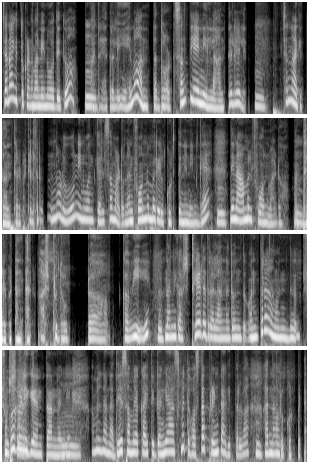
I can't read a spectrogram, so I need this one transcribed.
ಚೆನ್ನಾಗಿತ್ತು ಕಣಮ್ಮ ನೀನು ಓದಿದ್ದು? ಆದ್ರೆ ಅದ್ರಲ್ಲಿ ಏನು ಅಂತ ದೊಡ್ಡ ಸಂಗತಿ ಏನಿಲ್ಲ ಅಂತೇಳಿ ಹೇಳಿ. ಚೆನ್ನಾಗಿತ್ತು ಅಂತ ಹೇಳ್ಬಿಟ್ಟು ಹೇಳಿದ್ರು. ನೋಡು ನೀನು ಒಂದು ಕೆಲಸ ಮಾಡು ನನ್ನ ಫೋನ್ ನಂಬರ್ ಇಲ್ಲಿ ಕೊಡ್ತೀನಿ ನಿನಗೆ. ನೀನು ಆಮೇಲೆ ಫೋನ್ ಮಾಡು ಅಂತ. ಹೇಳ್ಬಿಟ್ಟು ಅಂತ ಅಷ್ಟು ದೊಡ್ಡ ಕವಿ. ನನಗೆ ಅಷ್ಟು ಹೇಳಿದ್ರಲ್ಲ ಅನ್ನೋದೊಂದು ಒಂಥರ ಒಂದು ಶುಭಗಳಿಗೆ ಅಂತ ಅನ್ನಂಗೆ. ಆಮೇಲೆ ನಾನು ಅದೇ ಸಮಯ ಕಾಯ್ತಿದ್ದಂಗೆ ಆ ಸ್ಮಿತ್ ಹೊಸದಾಗಿ ಪ್ರಿಂಟ್ ಆಗಿತ್ತಲ್ವಾ. ಅದನ್ನ ಅವ್ರಿಗೆ ಕೊಟ್ಬಿಟ್ಟೆ.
